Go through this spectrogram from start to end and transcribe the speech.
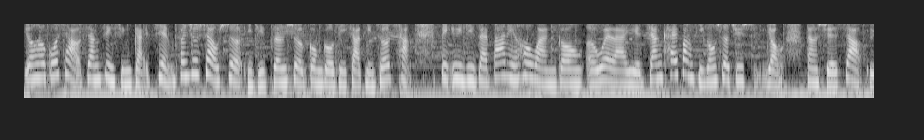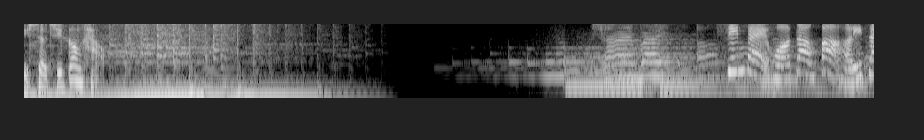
永和国小将进行改建、翻修校舍以及增设共构地下停车场，并预计在八年后完工，而未来也将开放提供社区使用，让学校与社区更好。新北活动报，好利在。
